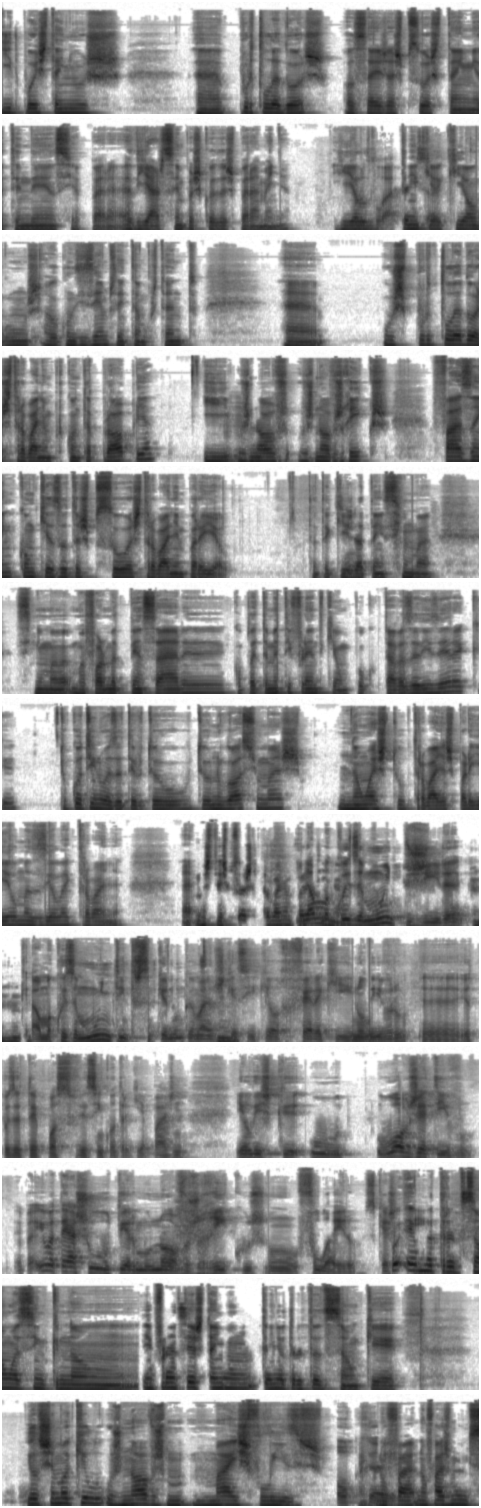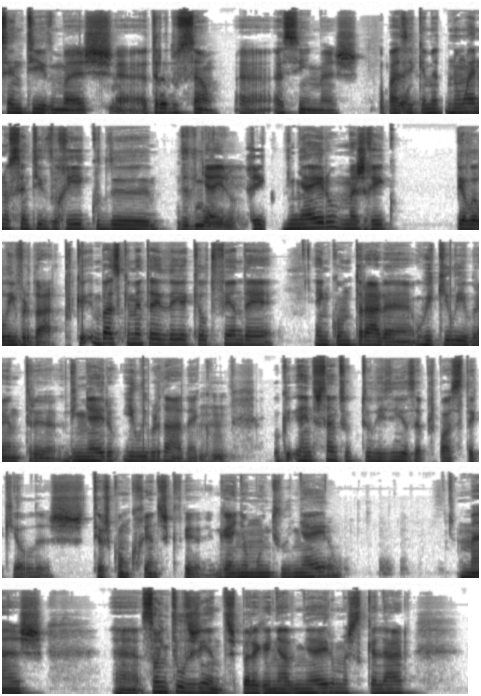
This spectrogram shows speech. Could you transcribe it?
e depois tem os uh, porteladores, ou seja, as pessoas que têm a tendência para adiar sempre as coisas para amanhã. E ele tem aqui, aqui, alguns, alguns exemplos, então, portanto, uh, os porteladores trabalham por conta própria e uhum. os, novos, os novos ricos fazem com que as outras pessoas trabalhem para ele. Portanto, aqui Sim. já tem assim uma, assim, uma, uma forma de pensar uh, completamente diferente, que é um pouco o que estavas a dizer, é que tu continuas a ter o teu, o teu negócio, mas não és tu que trabalhas para ele, mas ele é que trabalha. É, mas tens pessoas que trabalham para e ti. há uma não? É? coisa muito gira, uhum. há uma coisa muito interessante que eu nunca mais esqueci, que ele refere aqui no livro, eh, eu depois até posso ver se encontro aqui a página, ele diz que o, o objetivo, eu até acho o termo novos ricos um fuleiro, se queres É uma tradução assim que não... Em francês tem, um, tem outra tradução que é ele chamou aquilo os novos mais felizes. Okay. Não, fa não faz muito sentido, mas uh, a tradução, uh, assim, mas okay. basicamente não é no sentido rico de, de dinheiro. Rico de dinheiro, mas rico pela liberdade. Porque basicamente a ideia que ele defende é encontrar uh, o equilíbrio entre dinheiro e liberdade. É, uhum. o que, é interessante o que tu dizias a propósito daqueles teus concorrentes que ganham muito dinheiro, mas Uh, são inteligentes para ganhar dinheiro, mas se calhar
